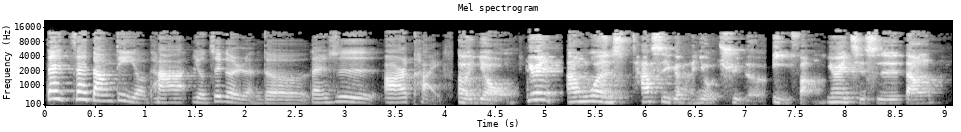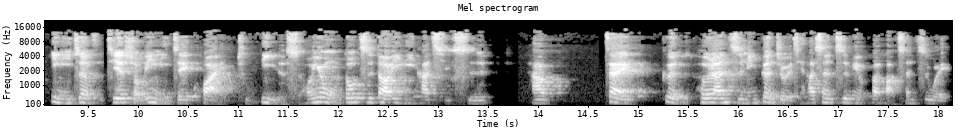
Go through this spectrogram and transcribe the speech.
在在当地有他有这个人的等于是 archive，呃，有，因为安汶它是一个很有趣的地方，因为其实当印尼政府接手印尼这块土地的时候，因为我们都知道印尼它其实它在更荷兰殖民更久以前，它甚至没有办法称之为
